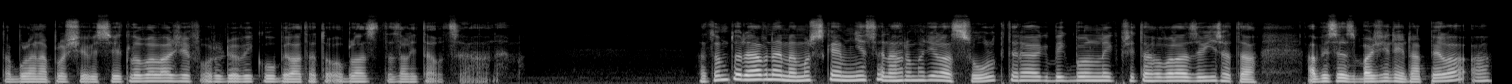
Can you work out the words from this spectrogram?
Tabule na ploše vysvětlovala, že v Ordoviku byla tato oblast zalita oceánem. Na tomto dávném mořském dně se nahromadila sůl, která k Big Bone Lake přitahovala zvířata, aby se z bažiny napila a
